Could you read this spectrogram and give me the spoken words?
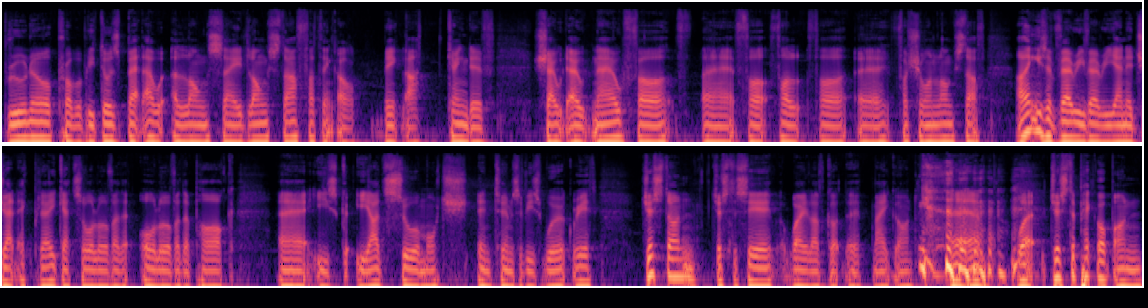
Bruno probably does better alongside Longstaff. I think I'll make that kind of shout out now for uh, for for for uh, for Sean Longstaff. I think he's a very very energetic player. He gets all over the all over the park. Uh, he's he adds so much in terms of his work rate. Just on just to say while I've got the mic on, um, what, just to pick up on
